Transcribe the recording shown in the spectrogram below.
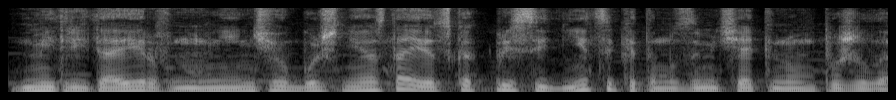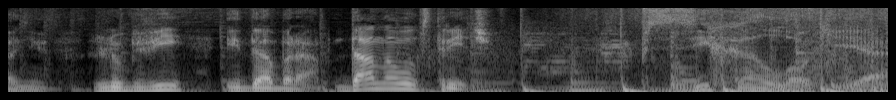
Дмитрий Таиров, ну, мне ничего больше не остается, как присоединиться к этому замечательному пожеланию. Любви и добра. До новых встреч! Психология,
